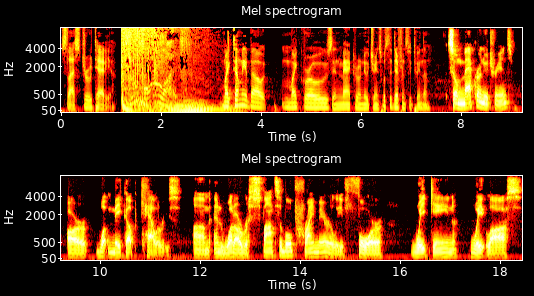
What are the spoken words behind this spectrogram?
slash Drew Taddia. Mike, tell me about micros and macronutrients. What's the difference between them? So macronutrients are what make up calories um, and what are responsible primarily for weight gain, weight loss,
